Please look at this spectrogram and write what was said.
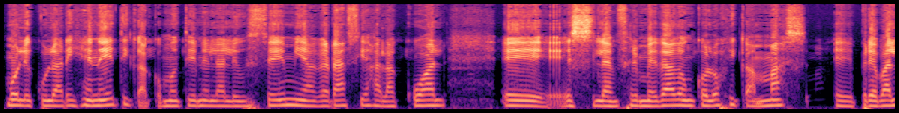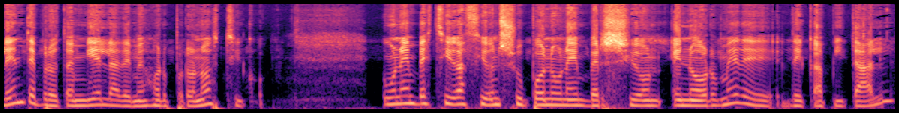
molecular y genética como tiene la leucemia, gracias a la cual eh, es la enfermedad oncológica más eh, prevalente, pero también la de mejor pronóstico una investigación supone una inversión enorme de, capital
